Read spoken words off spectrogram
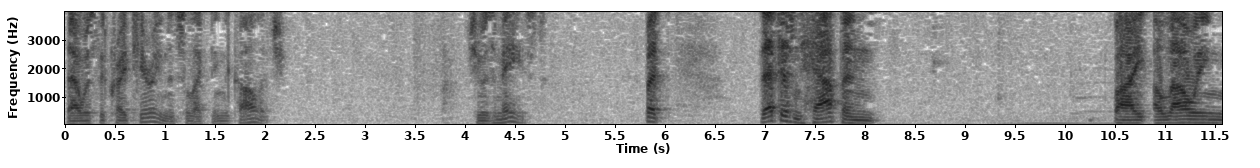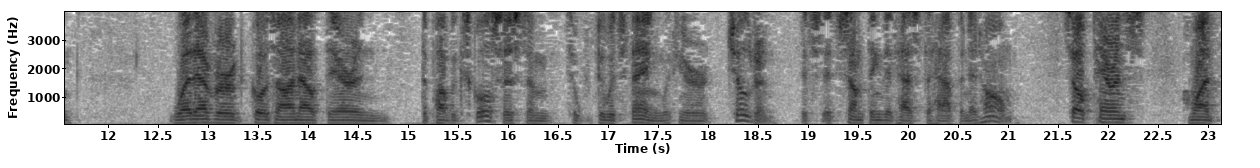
That was the criterion in selecting the college. She was amazed. But that doesn't happen by allowing whatever goes on out there in the public school system to do its thing with your children. It's, it's something that has to happen at home. So parents want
